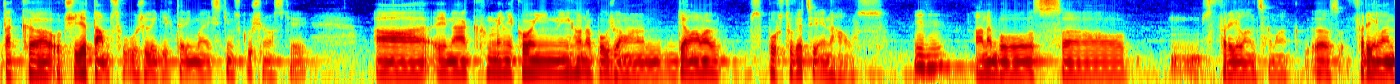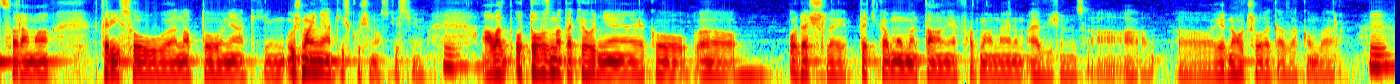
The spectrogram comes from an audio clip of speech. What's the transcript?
tak určitě tam jsou už lidi, kteří mají s tím zkušenosti. A jinak my někoho jiného nepoužíváme. Děláme spoustu věcí in-house. Mm-hmm. A nebo s, s freelancema, s freelancerama, který jsou na to nějaký, už mají nějaké zkušenosti s tím. Mm. Ale od toho jsme taky hodně jako odešli. Teďka momentálně fakt máme jenom Avisions a, a, a jednoho člověka za Conver. Hmm.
